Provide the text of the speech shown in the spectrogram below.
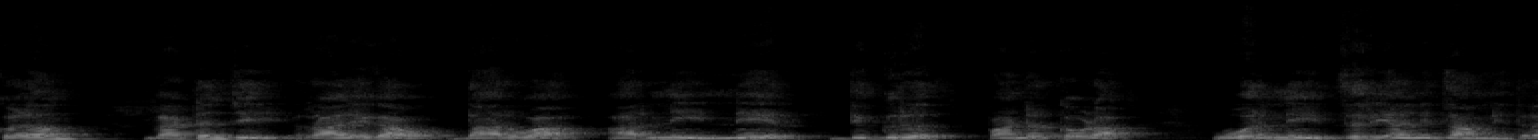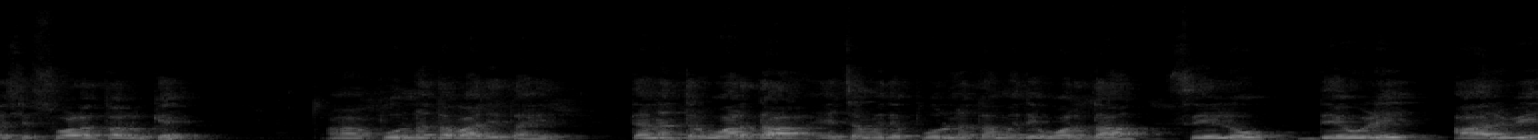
कळंब घाटंजी राळेगाव दारवा आर्णी नेर दिग्रज पांढरकवडा वर्णी झरी आणि जामणी. तर असे सोळा तालुके पूर्णता बाधित आहेत. त्यानंतर वर्धा याच्यामध्ये पूर्णतामध्ये वर्धा सेलू देवळी आर्वी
